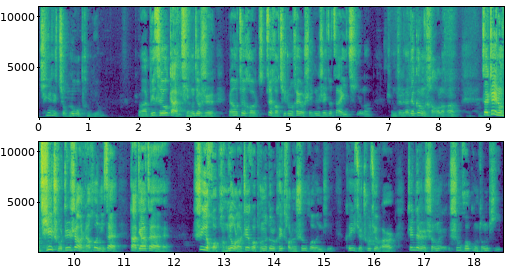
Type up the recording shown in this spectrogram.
先是酒肉朋友，是吧？彼此有感情，就是，然后最好最好其中还有谁跟谁就在一起了，什么之类，那就更好了啊。在这种基础之上，然后你再大家再是一伙朋友了，这伙朋友都是可以讨论生活问题，可以去出去玩，真的是生生活共同体，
